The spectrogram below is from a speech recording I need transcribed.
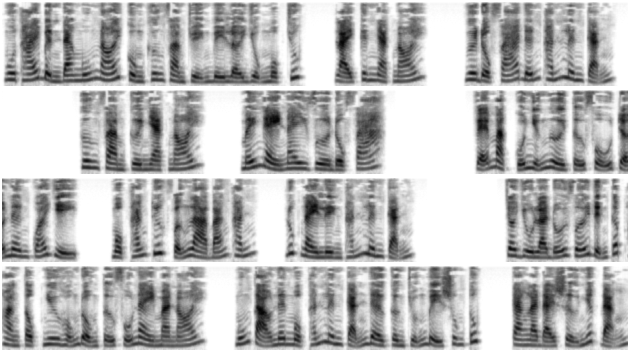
Ngô Thái Bình đang muốn nói cùng Khương Phàm chuyện bị lợi dụng một chút, lại kinh ngạc nói, ngươi đột phá đến thánh linh cảnh. Khương Phàm cười nhạt nói, mấy ngày nay vừa đột phá. Vẻ mặt của những người tử phủ trở nên quá dị, một tháng trước vẫn là bán thánh, lúc này liền thánh linh cảnh. Cho dù là đối với đỉnh cấp hoàng tộc như hỗn độn tử phủ này mà nói, muốn tạo nên một thánh linh cảnh đều cần chuẩn bị sung túc, càng là đại sự nhất đẳng,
